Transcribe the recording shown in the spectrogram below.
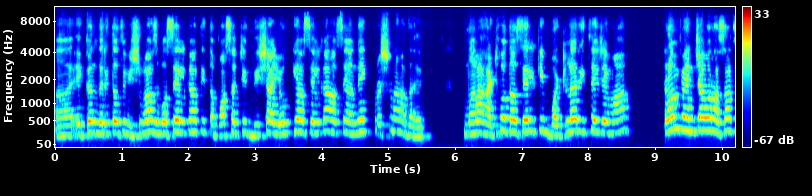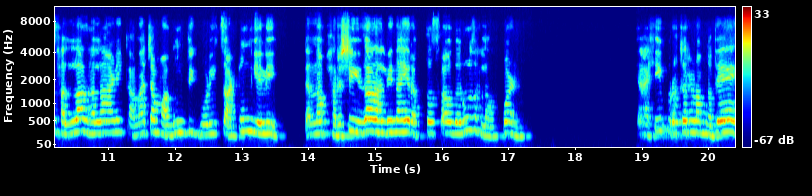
एकंदरीतच विश्वास बसेल का? ती तपासाची दिशा योग्य असेल का? असे अनेक प्रश्न आज आहेत. मला आठवत असेल की बटलर इथे जेव्हा ट्रम्प यांच्यावर असाच हल्ला झाला आणि कानाच्या मागून ती गोळी चाटून गेली त्यांना फारशी इजा झाली नाही रक्तस्राव जरूर झाला. पण त्याही प्रकरणामध्ये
